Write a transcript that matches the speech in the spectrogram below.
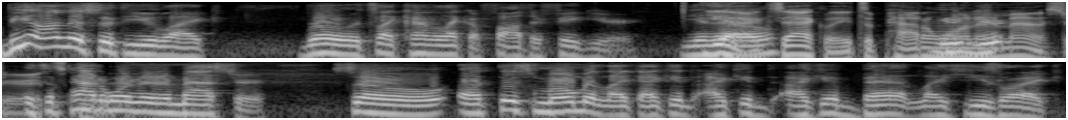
be honest with you like bro it's like kind of like a father figure you yeah know exactly it's a padawan You're- and a master it's a padawan and a master so at this moment like i could i could i could bet like he's like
